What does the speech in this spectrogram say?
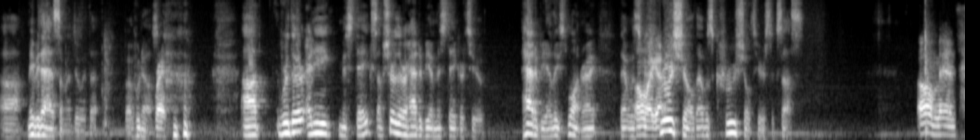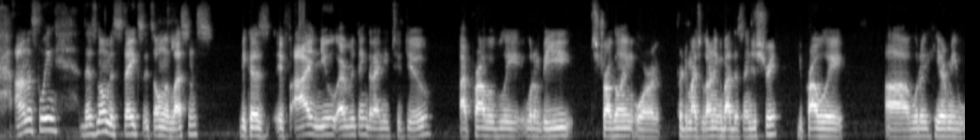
Uh, maybe that has something to do with it, but who knows? Right. uh, were there any mistakes? I'm sure there had to be a mistake or two. Had to be at least one, right? That was oh crucial. God. That was crucial to your success. Oh man, honestly, there's no mistakes. It's only lessons. because if I knew everything that I need to do, I probably wouldn't be struggling or pretty much learning about this industry. You probably uh, wouldn't hear me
